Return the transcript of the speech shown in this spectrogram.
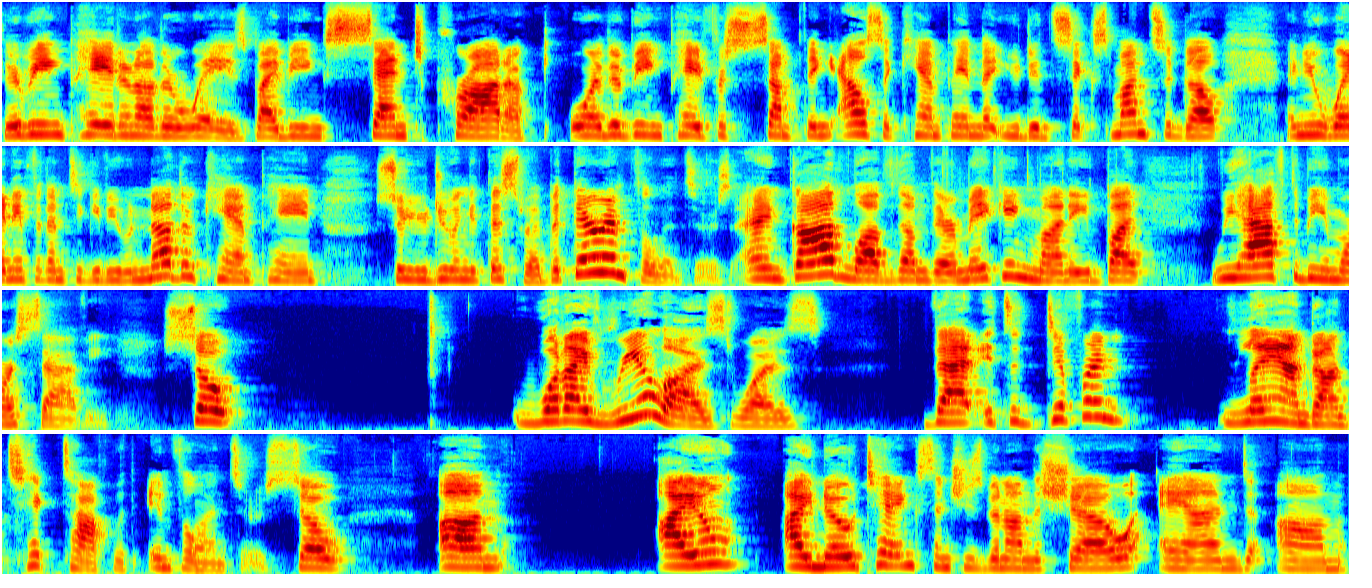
They're being paid in other ways by being sent product, or they're being paid for something else, a campaign that you did six months ago, and you're waiting for them to give you another campaign. So you're doing it this way. But they're influencers, and God love them. They're making money, but we have to be more savvy. So what I realized was that it's a different land on TikTok with influencers. So um I don't I know Tinx since she's been on the show and um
